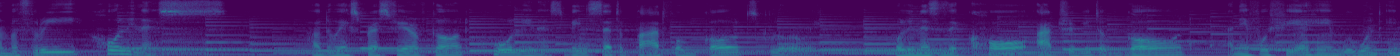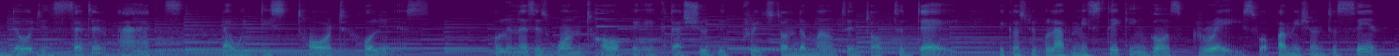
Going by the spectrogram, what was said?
Number three, holiness. How do we express fear of God? Holiness, being set apart for God's glory. Holiness is a core attribute of God, and if we fear Him, we won't indulge in certain acts that will distort holiness. Holiness is one topic that should be preached on the mountaintop today because people have mistaken God's grace for permission to sin.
